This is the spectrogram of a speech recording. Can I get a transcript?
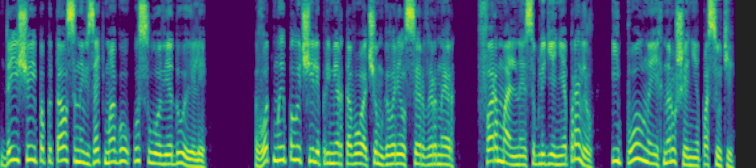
Да еще и попытался навязать магу условия дуэли. Вот мы и получили пример того, о чем говорил сэр Вернер, формальное соблюдение правил и полное их нарушение по сути.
